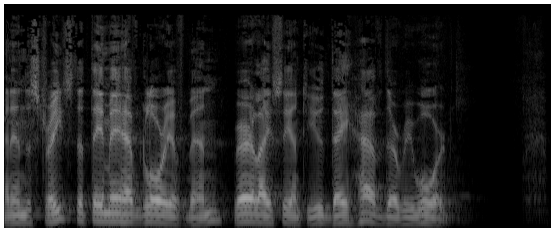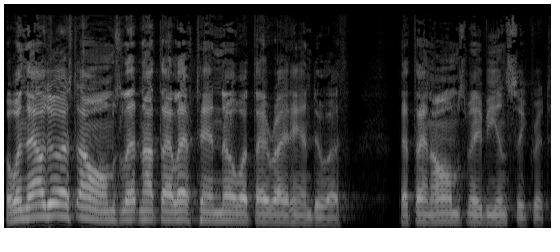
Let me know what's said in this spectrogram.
and in the streets, that they may have glory of men. Verily I say unto you, they have their reward. But when thou doest alms, let not thy left hand know what thy right hand doeth, that thine alms may be in secret,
